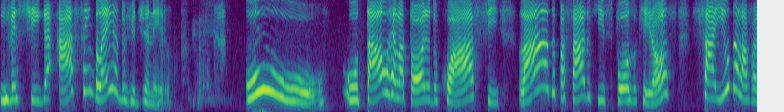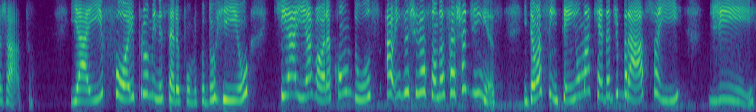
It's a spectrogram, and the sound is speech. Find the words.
investiga a Assembleia do Rio de Janeiro. O, o tal relatório do COAF, lá do passado, que expôs o Queiroz, saiu da Lava Jato. E aí foi para o Ministério Público do Rio, que aí agora conduz a investigação das rachadinhas. Então, assim, tem uma queda de braço aí de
